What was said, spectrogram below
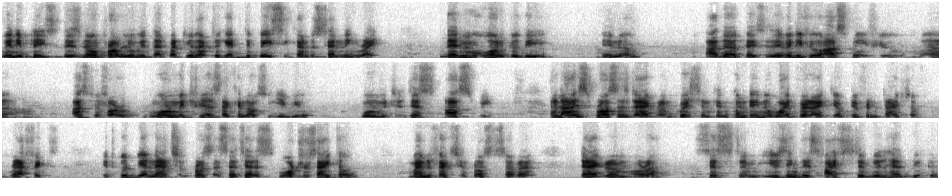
many places. There's no problem with that. But you'll have to get the basic understanding right. Then move on to the, you know, other places. Even if you ask me, if you uh, ask me for more materials, I can also give you more materials. Just ask me. An IELTS process diagram question can contain a wide variety of different types of graphics. It could be a natural process such as water cycle, manufacturing process, or a diagram or a system. Using this five step will help you to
